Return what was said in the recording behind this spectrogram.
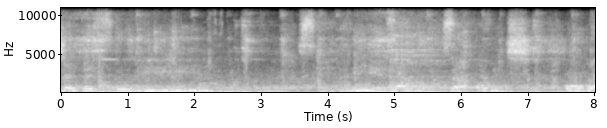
żeby stulić Stulica zaobić umowę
